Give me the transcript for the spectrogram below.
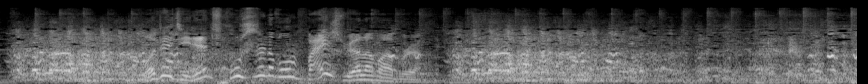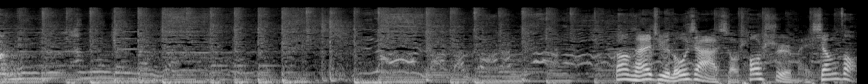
我这几年厨师那不是白学了吗？不是。刚才去楼下小超市买香皂，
